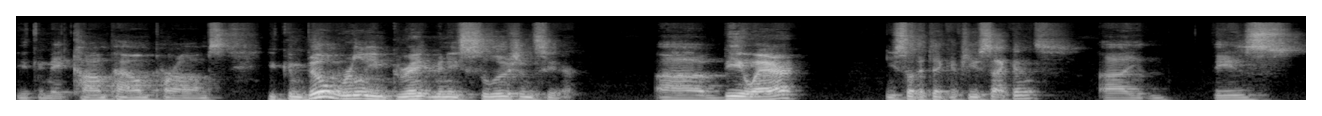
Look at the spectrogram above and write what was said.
You can make compound prompts. You can build really great mini solutions here. Uh, be aware, you saw they take a few seconds. Uh, these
